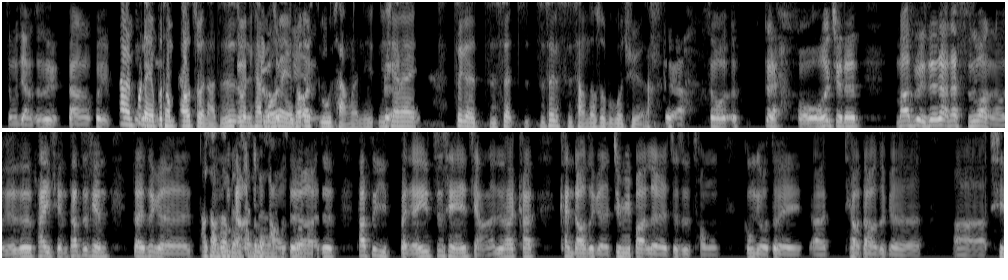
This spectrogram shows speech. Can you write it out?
怎么讲就是当然会，当然不能有不同标准啊，只是说你看某人也都二十五场了，你你现在这个只剩只只剩十场都说不过去了。对啊，所以对我我会觉得。马斯布里真让人家失望啊！我觉得就是他以前，他之前在这个场上表现这么好，对啊，就他自己本人之前也讲了，就是他看看到这个 Jimmy Butler 就是从公牛队呃跳到这个啊七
